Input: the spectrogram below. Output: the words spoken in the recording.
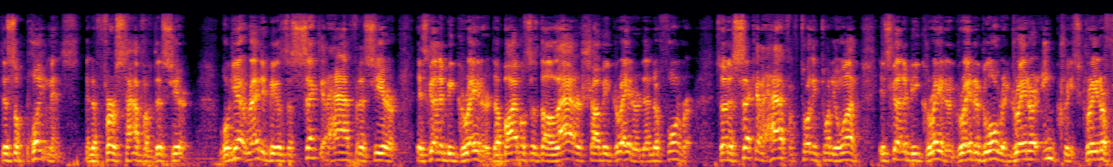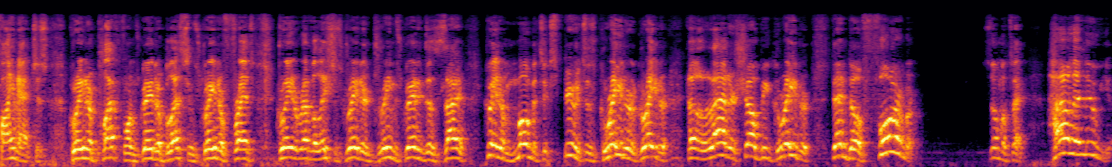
disappointments in the first half of this year? Well, get ready because the second half of this year is going to be greater. The Bible says the latter shall be greater than the former. So the second half of 2021 is going to be greater, greater glory, greater increase, greater finances, greater platforms, greater blessings, greater friends, greater revelations, greater dreams, greater desire, greater moments, experiences, greater, greater. The latter shall be greater than the former. Someone say, hallelujah.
